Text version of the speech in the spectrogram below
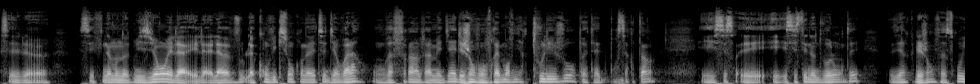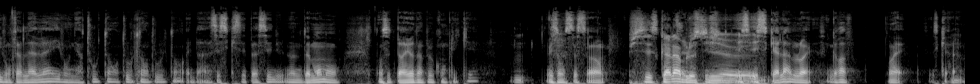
c'est le c'est finalement notre mission et la et la, la, la conviction qu'on avait de se dire voilà, on va faire un média et les gens vont vraiment venir tous les jours peut-être pour certains et et, et c'était notre volonté, de dire que les gens ça se trouve ils vont faire de la veille, ils vont venir tout le temps, tout le temps, tout le temps. Et ben c'est ce qui s'est passé notamment dans, dans cette période un peu compliquée. Mm. Et donc c'est ça. Puis c'est scalable aussi. euh, Et c'est escalable, ouais, c'est grave. Ouais, c'est escalable.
